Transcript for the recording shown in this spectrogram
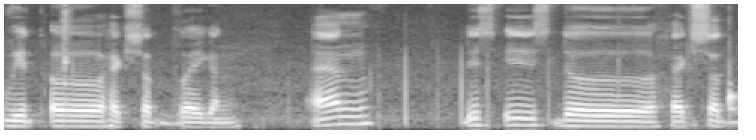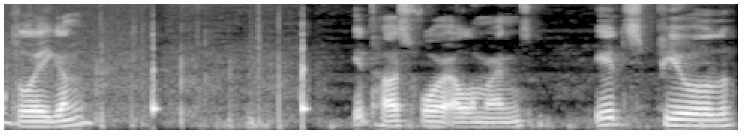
with a Hexed Dragon. And this is the Hexed Dragon. It has four elements. It's pure,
